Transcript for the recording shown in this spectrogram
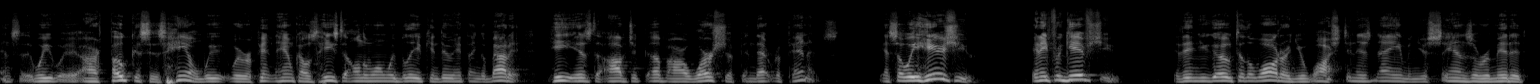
And so we, we our focus is Him. We, we repent to Him because He's the only one we believe can do anything about it. He is the object of our worship in that repentance. And so He hears you and He forgives you. And then you go to the water and you're washed in His name and your sins are remitted.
